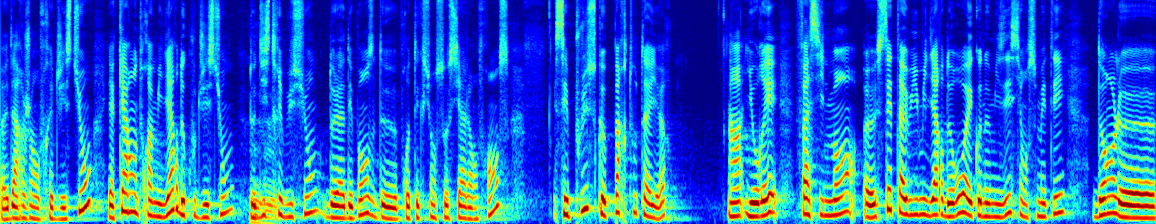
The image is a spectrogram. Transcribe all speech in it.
d'argent en frais de gestion. Il y a 43 milliards de coûts de gestion, de mmh. distribution de la dépense de protection sociale en France c'est plus que partout ailleurs. Hein, il y aurait facilement 7 euh, à 8 milliards d'euros à économiser si on se mettait dans le,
